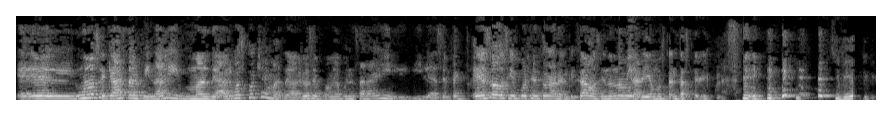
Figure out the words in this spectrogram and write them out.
el, uno se queda hasta el final y más de algo escucha y más de algo se pone a pensar ahí y, y le hace efecto. Eso 100% garantizado, si no, no miraríamos tantas películas. Sí, fíjate que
